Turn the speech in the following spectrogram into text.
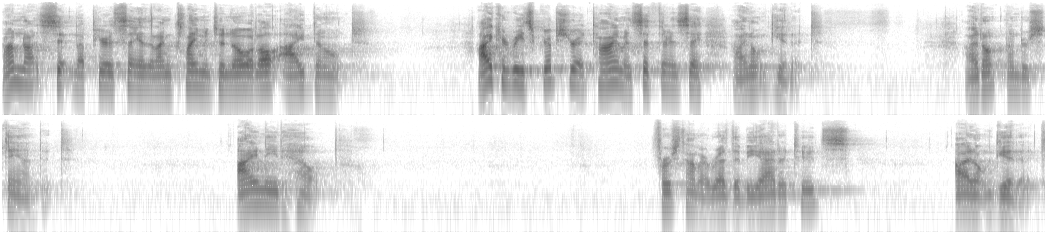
I'm not sitting up here saying that I'm claiming to know it all. I don't. I can read scripture at time and sit there and say, I don't get it. I don't understand it. I need help. First time I read the Beatitudes, I don't get it.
